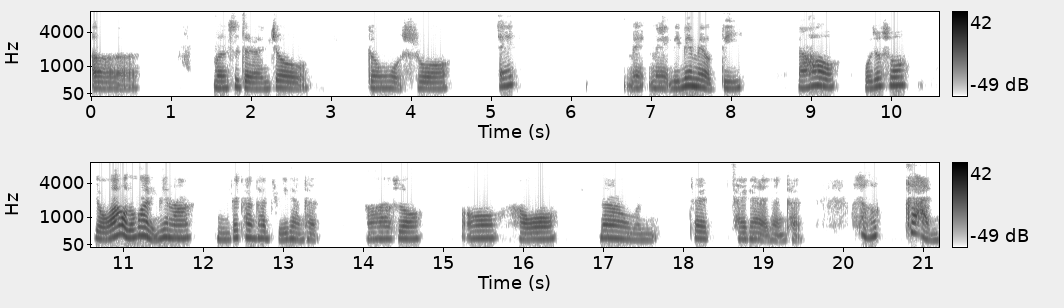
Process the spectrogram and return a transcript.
呃门市的人就跟我说：“哎，没没里面没有滴。”然后我就说：“有啊，我都放里面啦，你再看看，仔细看看。”然后他说：“哦，好哦，那我们再拆开来看看。”我想说，干，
